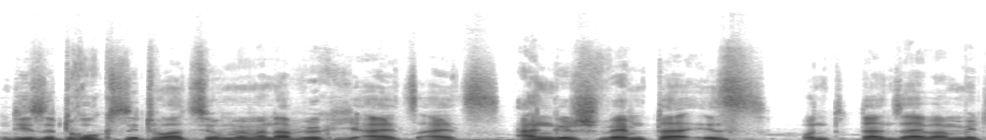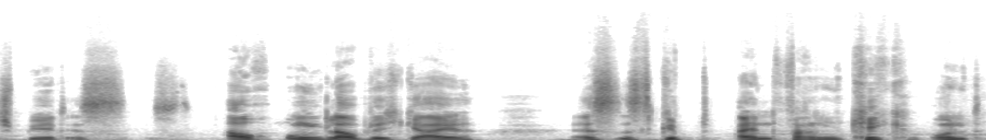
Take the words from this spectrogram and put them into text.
Diese Drucksituation, wenn man da wirklich als, als Angeschwemmter ist und dann selber mitspielt, ist, ist auch unglaublich geil. Es, es gibt einfach einen Kick und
